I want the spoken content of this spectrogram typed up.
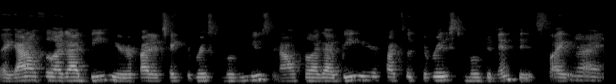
Like I don't feel like I'd be here if I didn't take the risk to move to Houston. I don't feel like I'd be here if I took the risk to move to Memphis. Like right.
